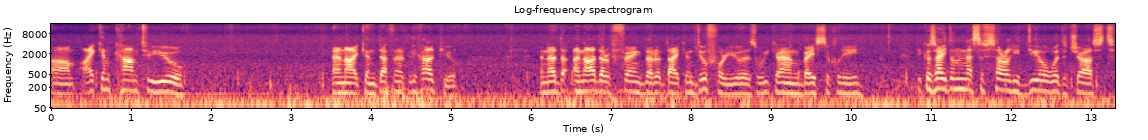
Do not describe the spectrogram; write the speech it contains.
Um, I can come to you and I can definitely help you another another thing that I can do for you is we can basically because I don't necessarily deal with just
